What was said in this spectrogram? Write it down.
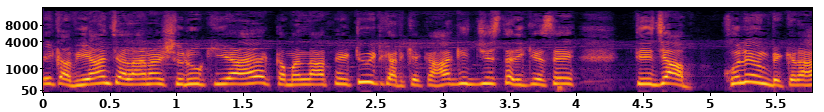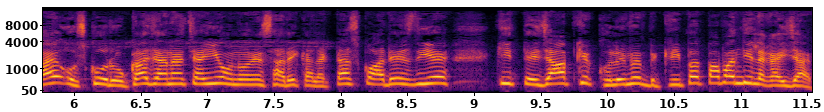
एक अभियान चलाना शुरू किया है। कमलनाथ ने ट्वीट करके कहा कि जिस तरीके से तेजाब खुले में बिक रहा है, उसको रोका जाना चाहिए। उन्होंने सारे कलेक्टर्स को आदेश दिए कि तेजाब के खुले में बिक्री पर पाबंदी लगाई जाए।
